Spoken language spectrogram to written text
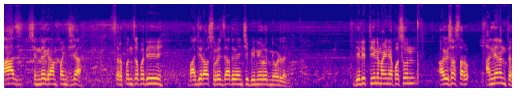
आज शिंदे ग्रामपंचायतच्या सरपंचपदी बाजीराव सुरेश जाधव यांची बिनविरोध निवड झाली. गेली तीन महिन्यापासून अविश्वास सार आणल्यानंतर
